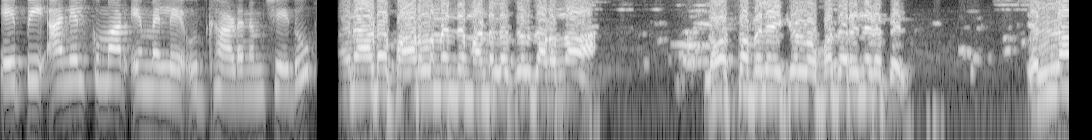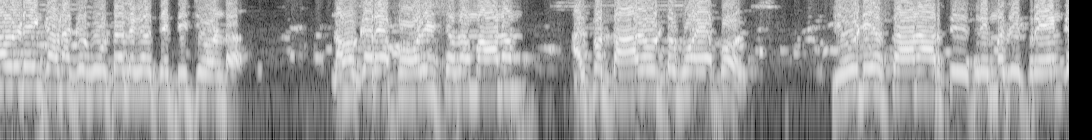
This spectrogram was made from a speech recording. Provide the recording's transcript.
A P Anilkumar M L A ഉദ്ഘാടനം ചെയ്തു. വയനാട് പാർലമെന്റ് മണ്ഡലത്തിൽ നടന്ന ലോക്സഭയിലേക്കുള്ള ഉപതെരഞ്ഞെടുപ്പിൽ എല്ലാവരുടെയും കണക്ക് കൂട്ടലുകൾ തെറ്റിച്ചുകൊണ്ട് നമുക്കറിയാം പോളിംഗ് ശതമാനം അല്പം താഴോട്ട് പോയപ്പോൾ യു ഡി എഫ് സ്ഥാനാർത്ഥി ശ്രീമതി പ്രിയങ്ക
